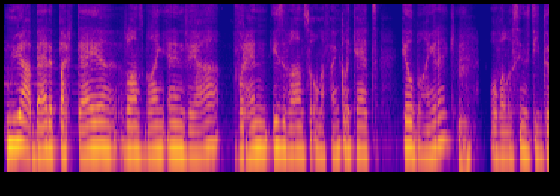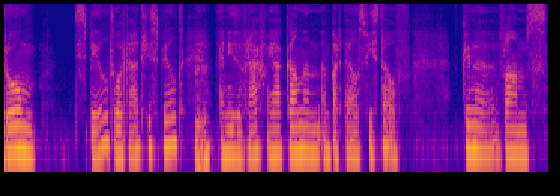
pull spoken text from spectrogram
Nu ja, beide partijen, Vlaams Belang en NVA, voor hen is de Vlaamse onafhankelijkheid heel belangrijk. Mm -hmm. Of alleszins die droom speelt, wordt uitgespeeld. Mhm. En is de vraag van, ja, kan een, een partij als Vista of kunnen Vlaams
